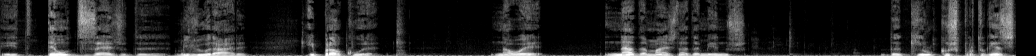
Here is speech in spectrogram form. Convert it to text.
e tem o desejo de melhorar e procura não é nada mais, nada menos daquilo que os portugueses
